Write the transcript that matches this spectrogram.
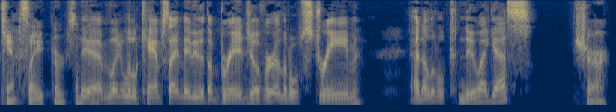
campsite or something. yeah, like a little campsite, maybe with a bridge over a little stream and a little canoe, I guess. Sure.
